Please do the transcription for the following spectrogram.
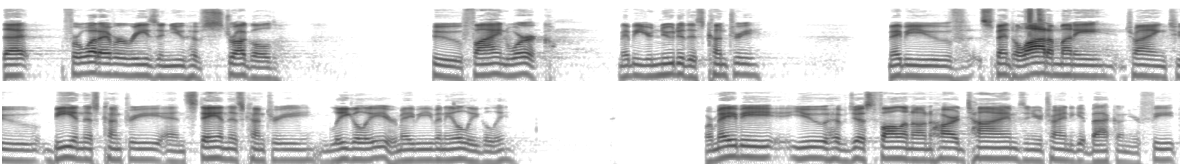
that for whatever reason you have struggled to find work. Maybe you're new to this country. Maybe you've spent a lot of money trying to be in this country and stay in this country legally or maybe even illegally. Or maybe you have just fallen on hard times and you're trying to get back on your feet.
